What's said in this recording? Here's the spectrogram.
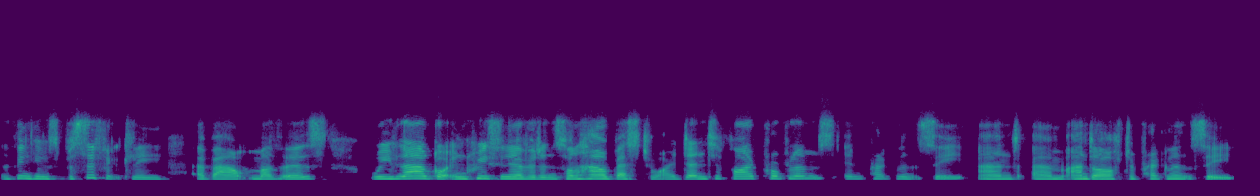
and thinking specifically about mothers, we've now got increasing evidence on how best to identify problems in pregnancy and um, and after pregnancy.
